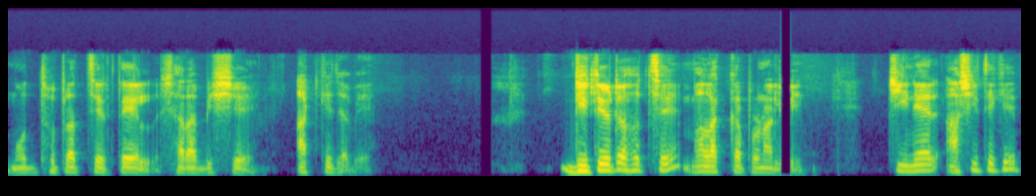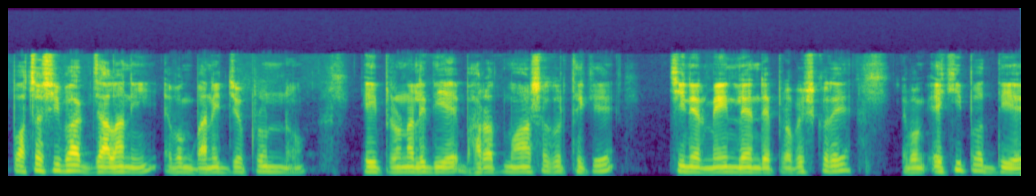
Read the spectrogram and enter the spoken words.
মধ্যপ্রাচ্যের তেল সারা বিশ্বে আটকে যাবে। দ্বিতীয়টা হচ্ছে মালাক্কা প্রণালী। চীনের আশি থেকে পঁচাশি ভাগ জ্বালানি এবং বাণিজ্য পণ্য এই প্রণালী দিয়ে ভারত মহাসাগর থেকে চীনের মেইনল্যান্ডে প্রবেশ করে এবং একই পথ দিয়ে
